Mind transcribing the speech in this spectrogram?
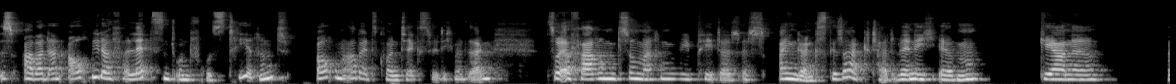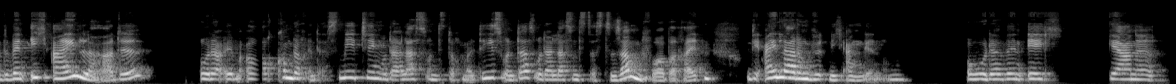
Ist aber dann auch wieder verletzend und frustrierend, auch im Arbeitskontext, würde ich mal sagen, so Erfahrungen zu machen, wie Peter es eingangs gesagt hat. Wenn ich eben gerne, also wenn ich einlade, oder eben auch, komm doch in das Meeting oder lass uns doch mal dies und das oder lass uns das zusammen vorbereiten. Und die Einladung wird nicht angenommen. Oder wenn ich gerne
